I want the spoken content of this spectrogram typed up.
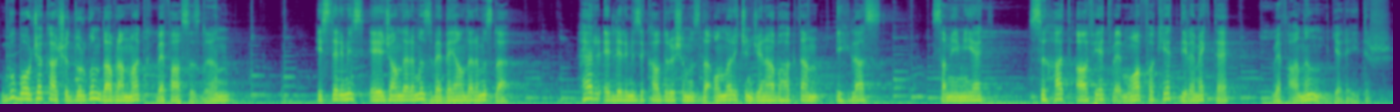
Bu borca karşı durgun davranmak vefasızlığın, hislerimiz, heyecanlarımız ve beyanlarımızla her ellerimizi kaldırışımızda onlar için Cenab-ı Hak'tan ihlas, samimiyet, sıhhat, afiyet ve muvaffakiyet dilemek de vefanın gereğidir.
